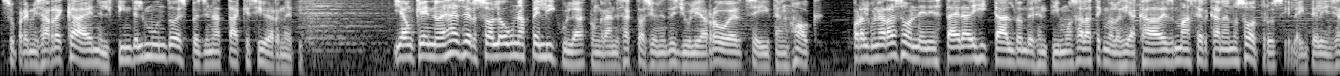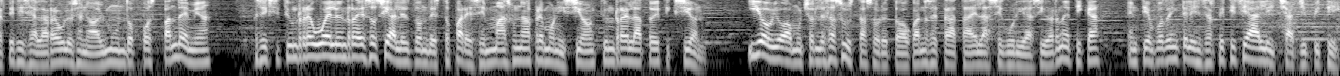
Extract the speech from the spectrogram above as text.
su premisa recae en el fin del mundo después de un ataque cibernético. Y aunque no deja de ser solo una película con grandes actuaciones de Julia Roberts e Ethan Hawke, por alguna razón, en esta era digital donde sentimos a la tecnología cada vez más cercana a nosotros y la inteligencia artificial ha revolucionado el mundo post pandemia, pues existe un revuelo en redes sociales donde esto parece más una premonición que un relato de ficción. Y obvio a muchos les asusta, sobre todo cuando se trata de la seguridad cibernética en tiempos de inteligencia artificial y ChatGPT.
